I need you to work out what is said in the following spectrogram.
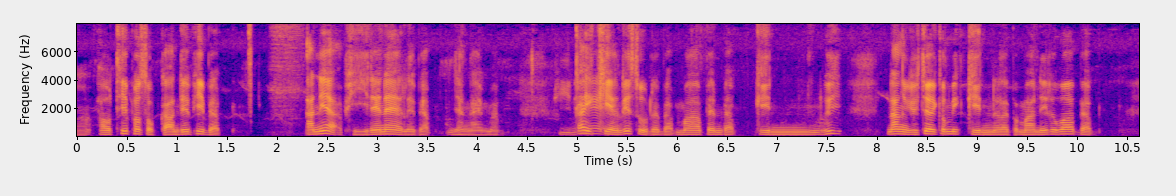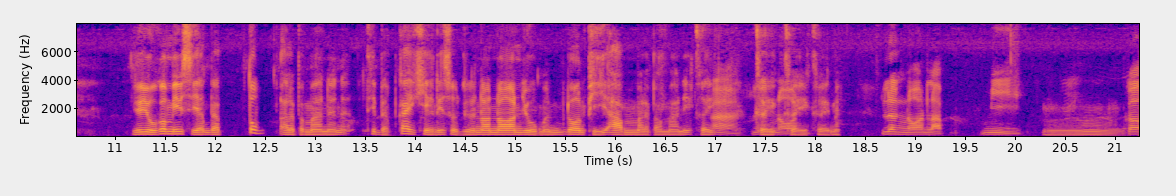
าเอาที่ประสบการณ์ที่พี่แบบ อันเนี้ย ผีแน่ๆเลยแบบยังไงมาผีแน่ๆใกล้เคียงที่สุดเลยแบบมาเป็นแบบกลิ่นเฮ้ยนั่งอยู่เฉยๆก็มีกลิ่นอะไรประมาณนี้หรือว่าแบบ อยู่ๆก็มีเสียงแบบตุ๊บอะไรประมาณนั้นน่ะที่แบบใกล้เคียงที่สุดหรือนอนนอนๆอยู่เหมันโดนผีอำอะไรประมาณนี้เคยอ่าเคเรื่อยงนอเคนยเคยไหมเรื่องนอนหลับมีอืมก็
